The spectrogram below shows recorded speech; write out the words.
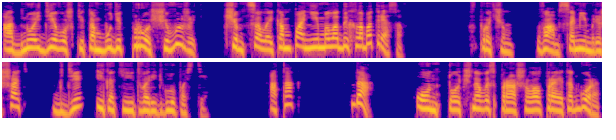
Одной девушке там будет проще выжить, чем целой компании молодых лоботрясов. Впрочем, вам самим решать, где и какие творить глупости. А так, да, он точно выспрашивал про этот город.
